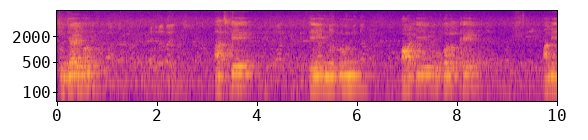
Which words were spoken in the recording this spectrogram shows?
তো যাই হোক আজকে এই নতুন পার্টি উপলক্ষে আমি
